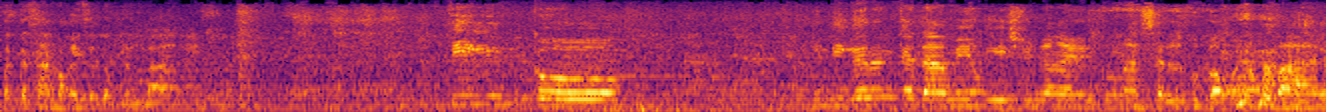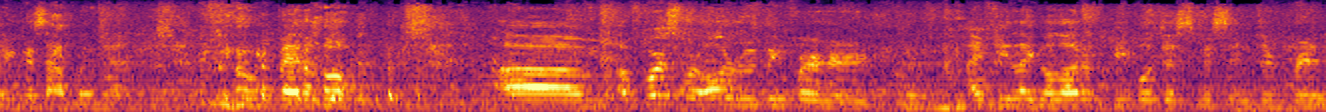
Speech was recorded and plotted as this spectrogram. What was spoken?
pagkasama kayo sa loob ng bahay? feeling ko hindi ganun kadami yung issue niya ngayon kung nasa loob ako ng bahay kasama niya. Pero um, of course we're all rooting for her. I feel like a lot of people just misinterpret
